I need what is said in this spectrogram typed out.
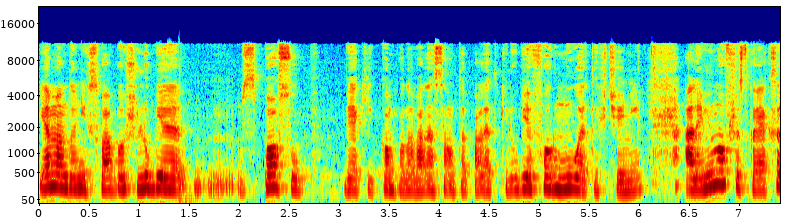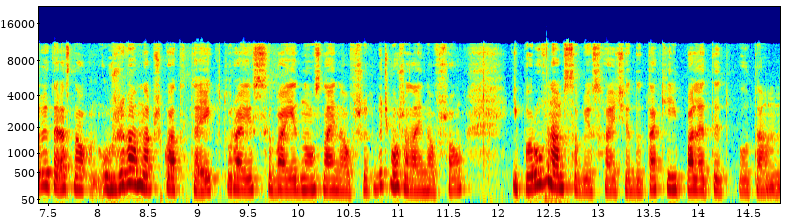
ja mam do nich słabość, lubię mm, sposób, w jaki komponowane są te paletki, lubię formułę tych cieni, ale mimo wszystko, jak sobie teraz no, używam na przykład tej, która jest chyba jedną z najnowszych, być może najnowszą i porównam sobie, słuchajcie, do takiej palety typu tam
